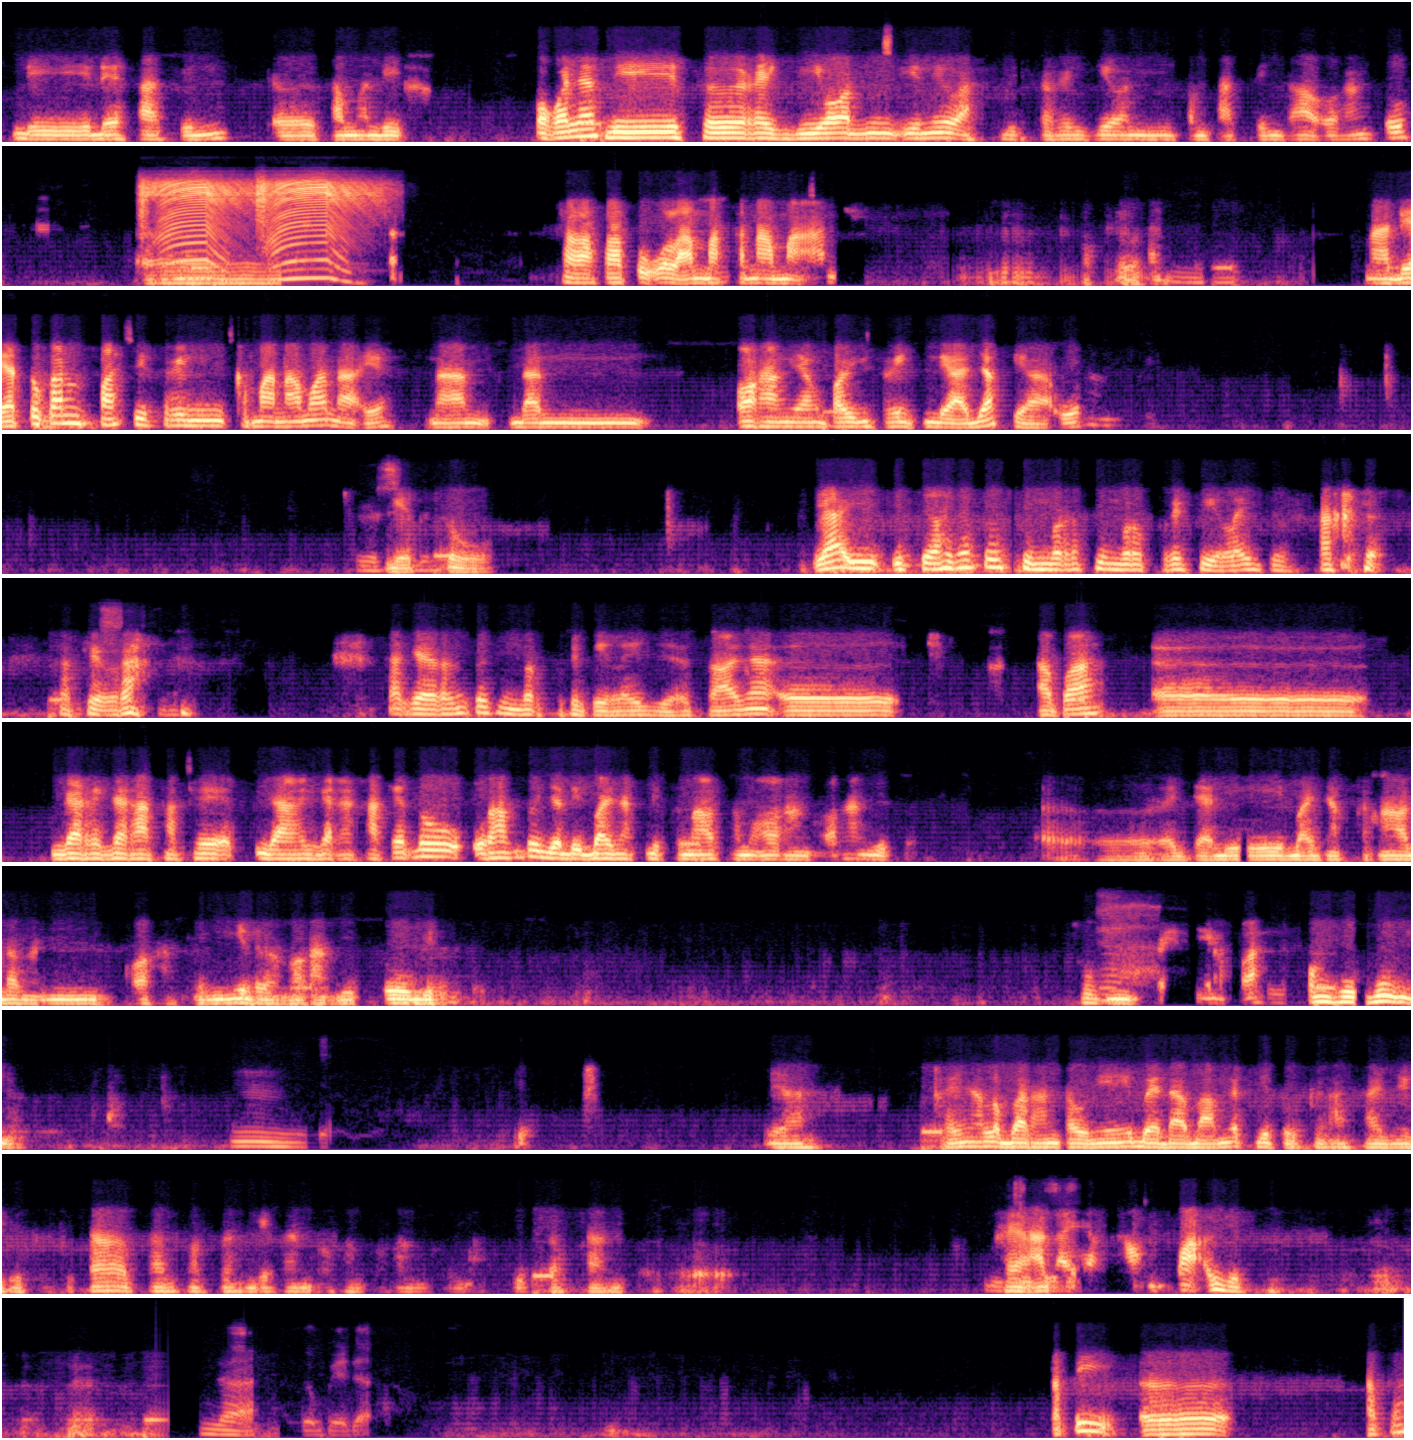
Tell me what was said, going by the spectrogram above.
di desa sini eh, sama di pokoknya di seregion inilah di seregion tempat tinggal orang tuh eh, salah satu ulama kenamaan Nah dia tuh kan pasti sering ke mana-mana ya. Nah dan orang yang paling sering diajak ya orang gitu. Ya istilahnya tuh sumber-sumber privilege kakek kakek orang. Orang tuh sumber privilege ya. Soalnya eh, apa eh, gara-gara kakek gara-gara kakek tuh orang tuh jadi banyak dikenal sama orang-orang gitu. Eh, jadi banyak kenal dengan orang ini dengan orang itu gitu. Sumber ini apa penghubung Hmm, ya kayaknya lebaran tahun ini beda banget gitu rasanya gitu. Kita tanpa kehadiran orang-orang rumah kita kan kayak ada yang hampa gitu. Enggak, agak beda. tapi eh, apa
